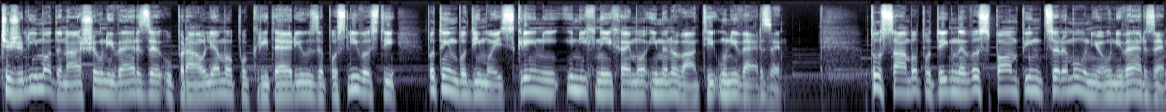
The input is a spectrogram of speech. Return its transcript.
Če želimo, da naše univerze upravljamo po kriteriju zaposljivosti, potem bodimo iskreni in jih nehajmo imenovati univerze. To sabo potegne v spomp in ceremonijo univerze,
